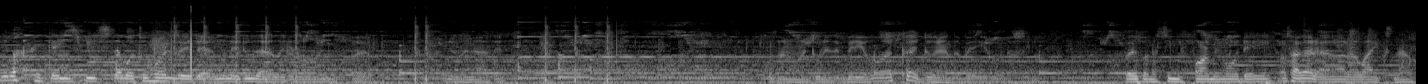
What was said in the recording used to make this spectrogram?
be like I just reached level 200 and I'm gonna do that later on, but you know, not that. Because I don't want to do it in the video. Well, I could do it in the video, honestly. But it's gonna see me farming all day. Also, I got a lot of likes now.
